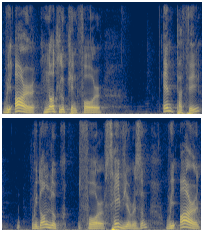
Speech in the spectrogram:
We are not looking for empathy, we don't look for saviorism, we are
